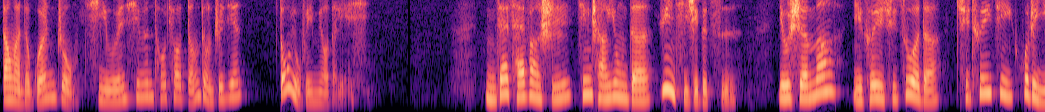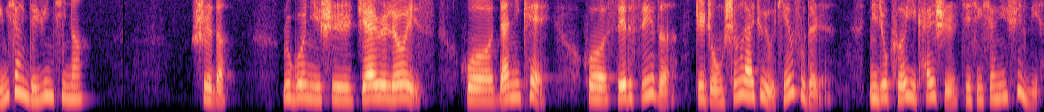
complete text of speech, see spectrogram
当晚的观众、气温、新闻头条等等之间都有微妙的联系。你在采访时经常用的“运气”这个词，有什么你可以去做的，去推进或者影响你的运气呢？是的。如果你是 Jerry Lewis 或 Danny Kay 或 Sid Caesar 这种生来就有天赋的人，你就可以开始进行相应训练。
